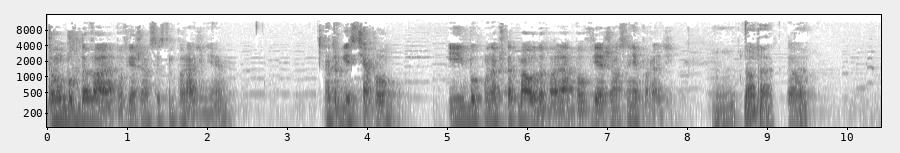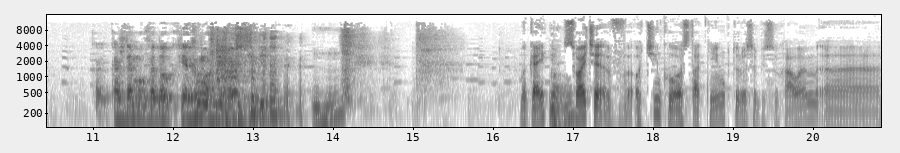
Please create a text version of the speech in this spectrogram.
to mu Bóg dowala, bo wie, że on sobie z tym poradzi, nie? A drugi jest ciapą i Bóg mu na przykład mało dowala, bo wie, że on sobie nie poradzi. Mhm. No tak. To tak. ka- każdemu według jego możliwości. Okej. No. Słuchajcie, w odcinku ostatnim, który sobie słuchałem, e,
